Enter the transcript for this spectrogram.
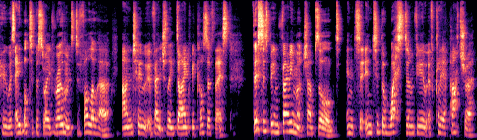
who was able to persuade Romans to follow her and who eventually died because of this. This has been very much absorbed into, into the Western view of Cleopatra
